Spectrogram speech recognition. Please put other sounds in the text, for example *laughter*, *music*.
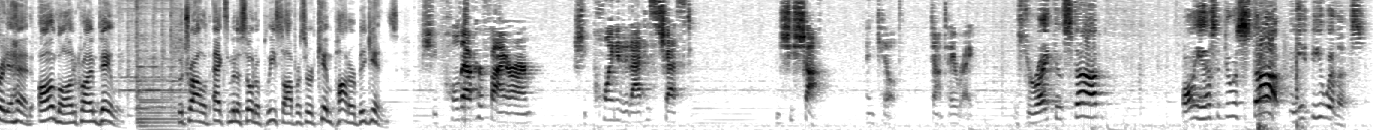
Straight ahead on Law and Crime Daily. The trial of ex Minnesota police officer Kim Potter begins. She pulled out her firearm, she pointed it at his chest, and she shot and killed Daunte Wright. Mr. Wright can stop. All he has to do is stop, and he'd be with us.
